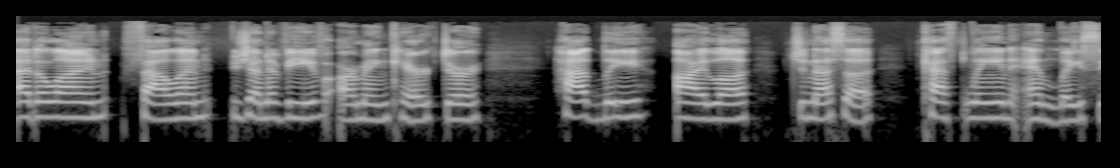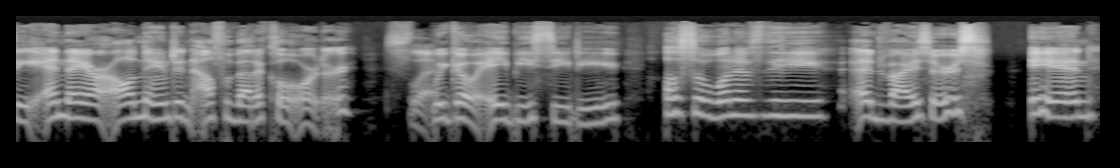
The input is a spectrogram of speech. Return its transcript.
Edeline, Fallon, Genevieve, our main character, Hadley, Isla, Janessa, Kathleen, and Lacey, and they are all named in alphabetical order. We go A, B, C, D. Also, one of the advisors in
